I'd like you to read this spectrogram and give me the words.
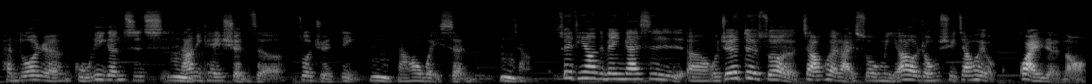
很多人鼓励跟支持，然后你可以选择做决定，嗯，然后尾声，嗯，这样子。所以听到这边应该是呃，我觉得对所有的教会来说，我们也要容许教会有怪人哦。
